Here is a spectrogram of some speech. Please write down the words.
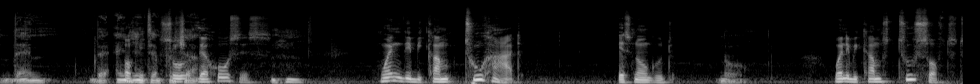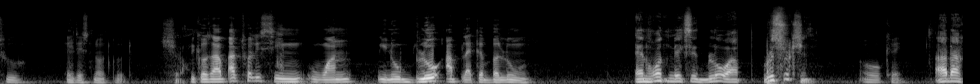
then the engine Okay. temperature. So the hoses, mm-hmm. when they become too hard, it's not good. no, When it becomes too soft, too, it is not good. sure. Because I've actually seen one, you know, blow up like a balloon. And what makes it blow up? Restriction. Okay. Either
